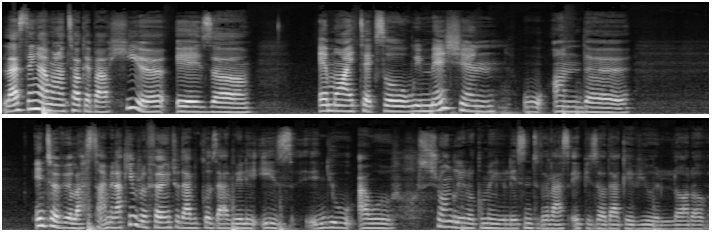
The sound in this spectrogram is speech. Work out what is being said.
last thing I want to talk about here is uh, MRI tech. So, we mentioned on the interview last time and i keep referring to that because that really is you i will strongly recommend you listen to the last episode that gave you a lot of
